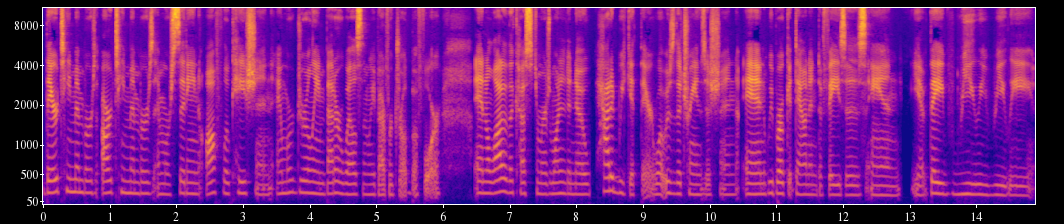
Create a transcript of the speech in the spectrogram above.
their team members, our team members, and we're sitting off location and we're drilling better wells than we've ever drilled before. And a lot of the customers wanted to know how did we get there? What was the transition? And we broke it down into phases and you know, they really really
